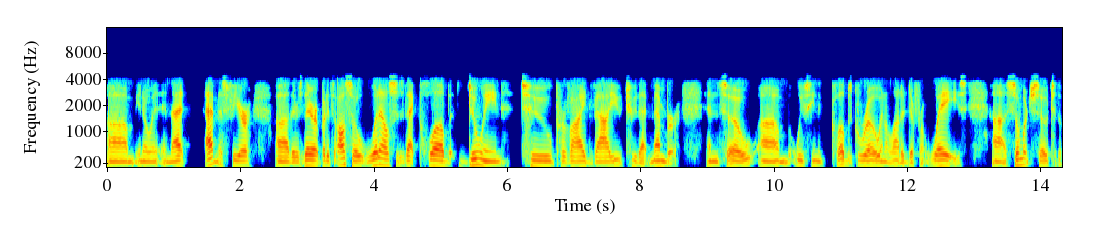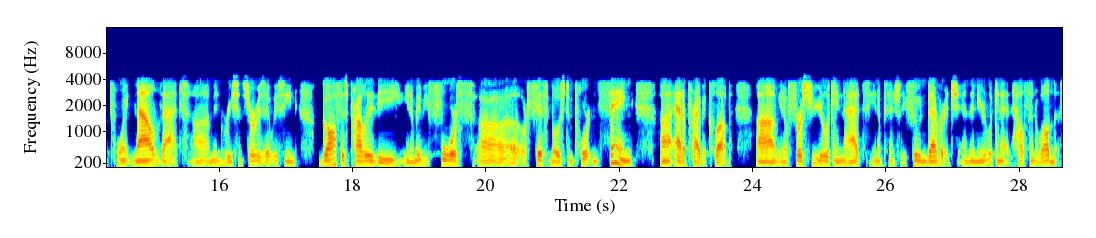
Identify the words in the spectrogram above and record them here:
um, you know, and that atmosphere uh, there's there, but it's also what else is that club doing to provide value to that member. And so um, we've seen clubs grow in a lot of different ways, uh, so much so to the point now that um, in recent surveys that we've seen, golf is probably the you know maybe fourth uh, or fifth most important thing uh, at a private club. Um, you know, first you're looking at you know potentially food and beverage, and then you're looking at health and wellness,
